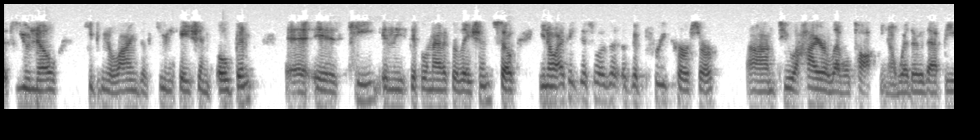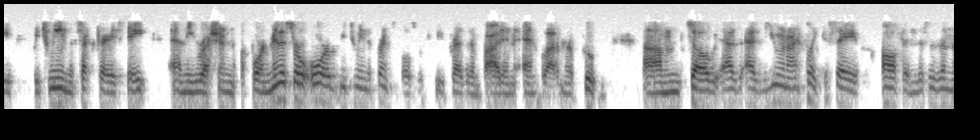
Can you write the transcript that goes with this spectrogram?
as you know, keeping the lines of communication open uh, is key in these diplomatic relations. So, you know, I think this was a, a good precursor um, to a higher level talk, you know, whether that be between the Secretary of State and the Russian foreign minister or between the principals, which would be President Biden and Vladimir Putin. Um, so as, as you and I like to say often, this is an,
